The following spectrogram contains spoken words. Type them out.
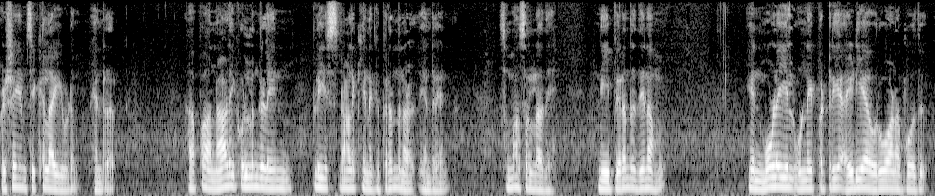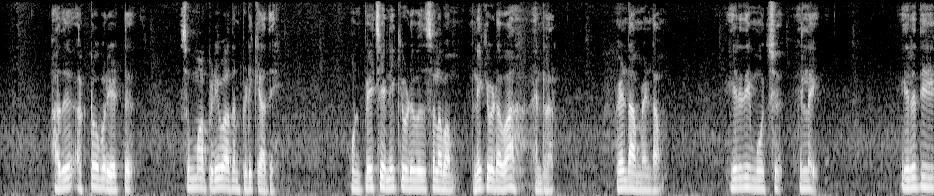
விஷயம் சிக்கலாகிவிடும் என்றார். அப்பா நாளை கொள்ளுங்களேன் ப்ளீஸ் நாளைக்கு எனக்கு பிறந்த நாள் என்றேன். சும்மா சொல்லாதே. நீ பிறந்த தினம் என் மூளையில் உன்னை பற்றிய ஐடியா உருவான போது அது அக்டோபர் எட்டு. சும்மா பிடிவாதம் பிடிக்காதே. உன் பேச்சை நீக்கிவிடுவது சுலபம். நீக்கிவிடவா? என்றார். வேண்டாம் வேண்டாம். இறுதி மூச்சு இல்லை. இறுதி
